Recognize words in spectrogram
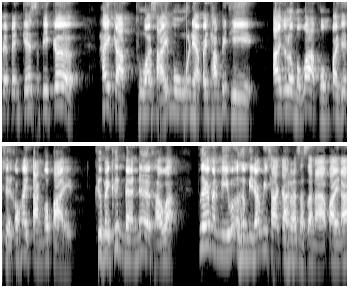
ไปเป็นเกสต์สปิเกอร์ให้กับทัวร์สายมูเนี่ยไปทำพิธี อาจารย์จตุรงค์บอกว่าผมไปเฉยๆเขาให้ตังค์ก็ไป คือไปขึ้นแบนเนอร์เขาอะเพื่อให้มันมีว่าเออมีนักวิชาการทางศาสนาไปนะ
